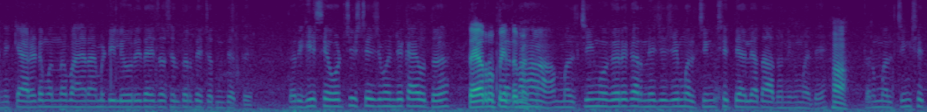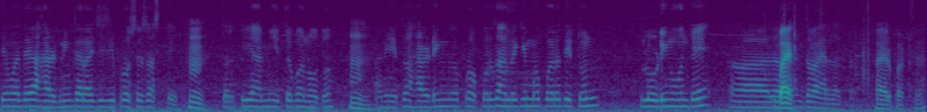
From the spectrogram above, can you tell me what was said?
आणि कॅरेट मधनं बाहेर आम्ही डिलिव्हरी द्यायचं असेल तर त्याच्यातून देतोय. तर ही शेवटची स्टेज म्हणजे काय होतं? तयार रोप. हा मल्चिंग वगैरे करण्याची जी मल्चिंग शेती आली आता आधुनिकमध्ये हा. तर मल्चिंग शेतीमध्ये हार्डनिंग करायची जी प्रोसेस असते तर ती आम्ही इथं बनवतो. आणि इथं हार्डिंग प्रॉपर झालं की मग परत इथून लोडिंग होऊन ते. बाहेर जातं. बाहेर पडतं.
